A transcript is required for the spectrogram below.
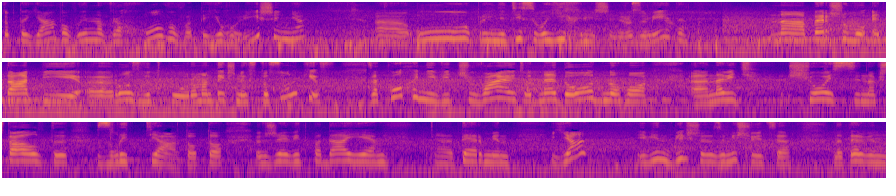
тобто я повинна враховувати його рішення е, у прийнятті своїх рішень, розумієте? На першому етапі е, розвитку романтичних стосунків закохані відчувають одне до одного е, навіть щось на кшталт злиття. Тобто вже відпадає е, термін я, і він більше заміщується на термін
